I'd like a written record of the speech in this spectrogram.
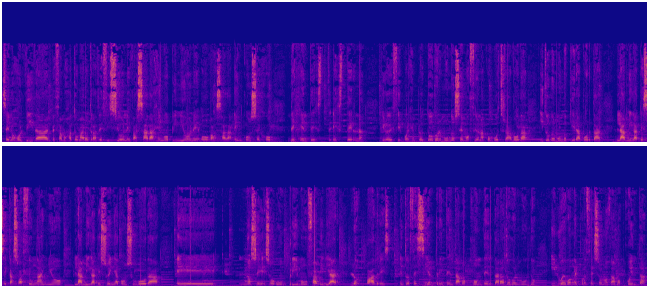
Se nos olvida, empezamos a tomar otras decisiones basadas en opiniones o basadas en consejos de gente externa. Quiero decir, por ejemplo, todo el mundo se emociona con vuestra boda y todo el mundo quiere aportar. La amiga que se casó hace un año, la amiga que sueña con su boda, eh, no sé, eso, un primo, un familiar, los padres. Entonces siempre intentamos contentar a todo el mundo y luego en el proceso nos damos cuenta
